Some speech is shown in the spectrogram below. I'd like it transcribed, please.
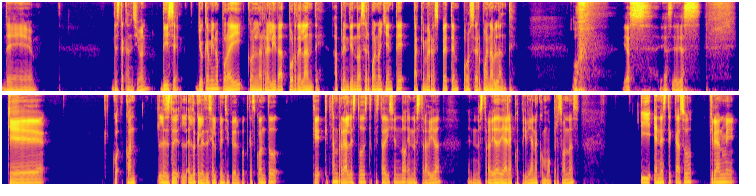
de, de esta canción dice, yo camino por ahí con la realidad por delante, aprendiendo a ser buen oyente para que me respeten por ser buen hablante. Uf, Dios, Dios, Dios, Que... es lo que les decía al principio del podcast, cuánto, qué, qué tan real es todo esto que está diciendo en nuestra vida, en nuestra vida diaria, cotidiana como personas. Y en este caso, créanme,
